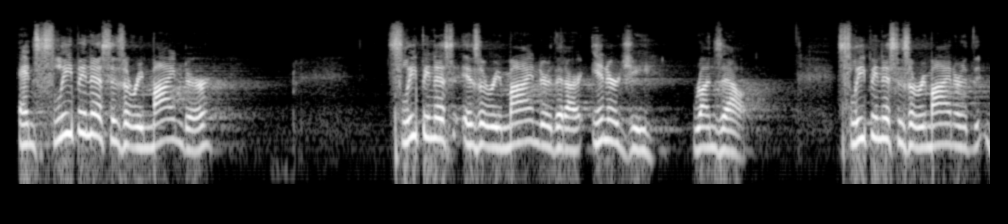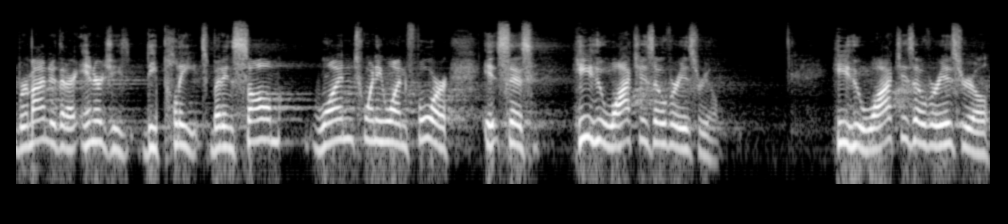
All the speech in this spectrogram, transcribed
And sleepiness is a reminder, sleepiness is a reminder that our energy runs out. Sleepiness is a reminder, reminder that our energy depletes. But in Psalm 121 4, it says, He who watches over Israel, he who watches over Israel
